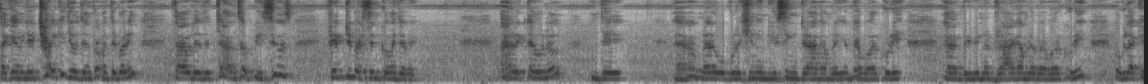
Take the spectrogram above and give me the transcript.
তাকে আমি যদি ছয় কেজি ওজন কমাতে পারি, তাহলে ওদের chance of PCOS fifty percent কমে যাবে। আর একটা হলো যে আপনারা ওপুলেশন ইন্ডিউসিং ড্রাগ আমরা ইয়ে ব্যবহার করি বিভিন্ন ড্রাগ আমরা ব্যবহার করি, ওগুলাকে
